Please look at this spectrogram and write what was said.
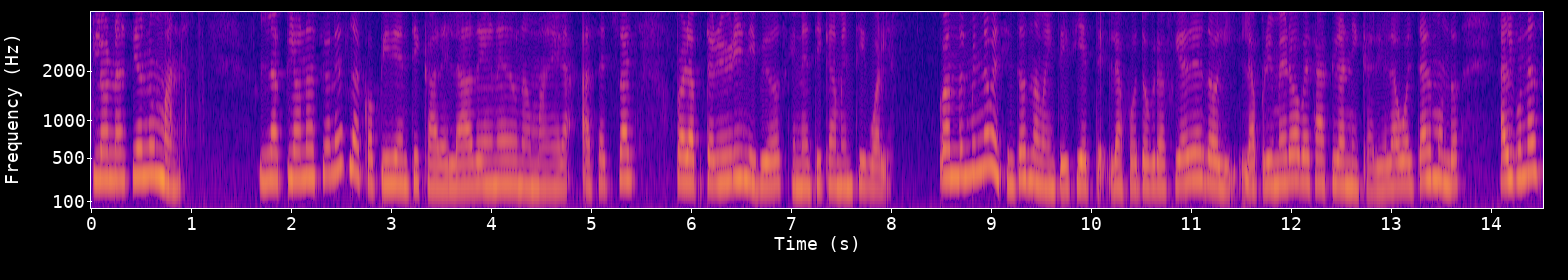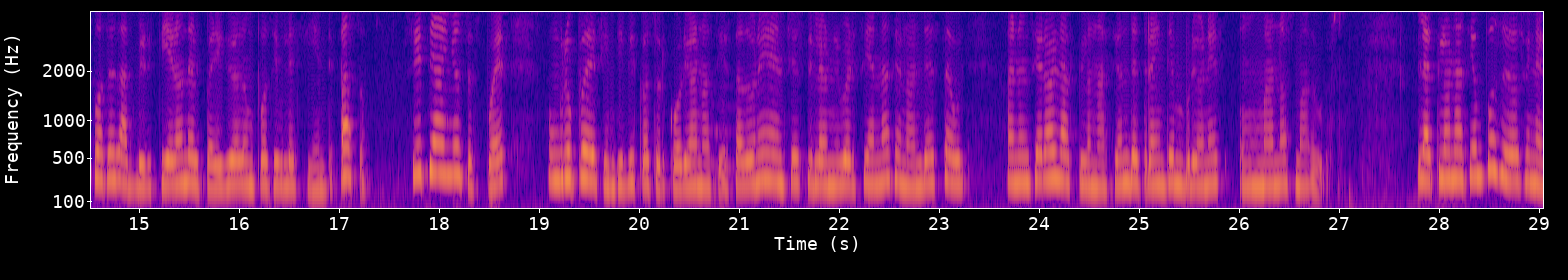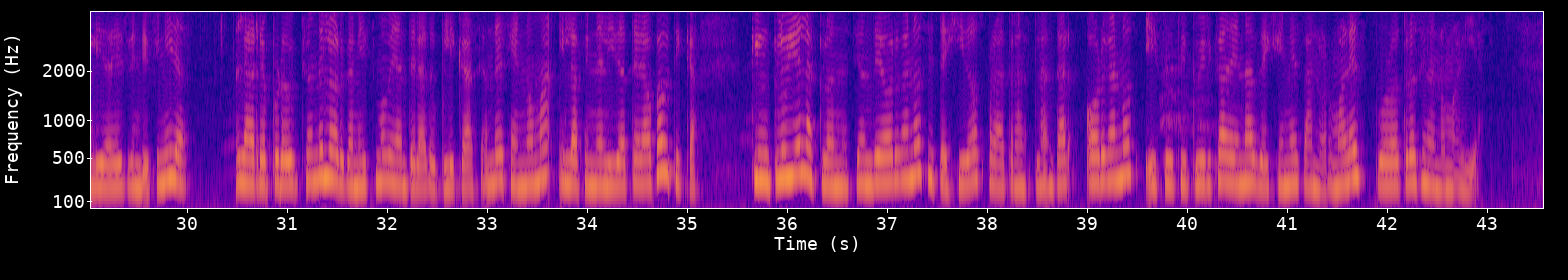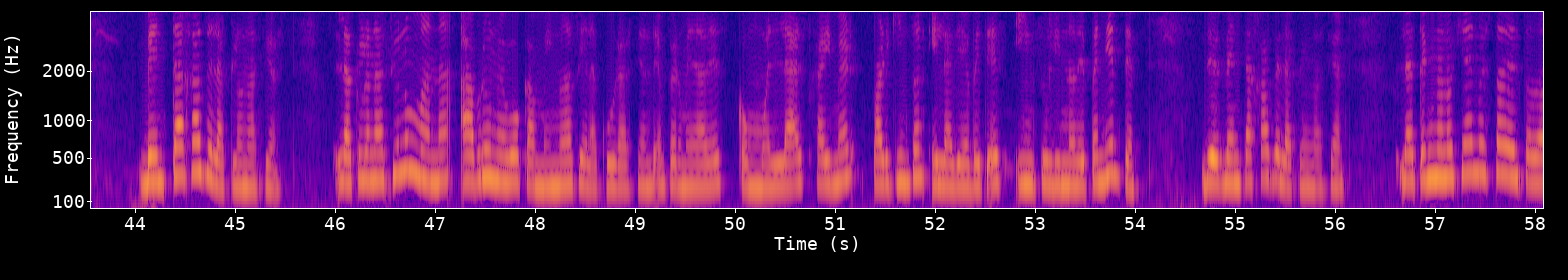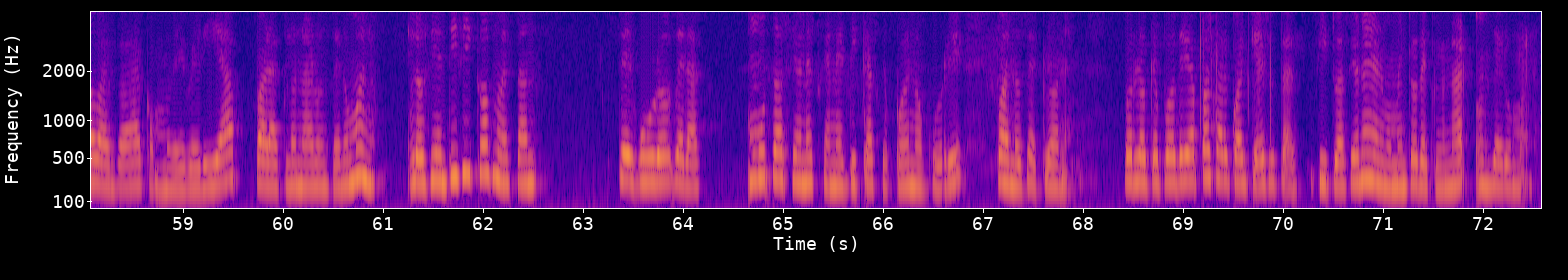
Clonación humana. La clonación es la copia idéntica del ADN de una manera asexual para obtener individuos genéticamente iguales. Cuando en 1997 la fotografía de Dolly, la primera oveja clónica, dio la vuelta al mundo, algunas voces advirtieron del peligro de un posible siguiente paso. Siete años después, un grupo de científicos surcoreanos y estadounidenses de la Universidad Nacional de Seúl anunciaron la clonación de 30 embriones humanos maduros. La clonación posee dos finalidades bien definidas la reproducción del organismo mediante la duplicación del genoma y la finalidad terapéutica, que incluye la clonación de órganos y tejidos para trasplantar órganos y sustituir cadenas de genes anormales por otros sin anomalías. Ventajas de la clonación. La clonación humana abre un nuevo camino hacia la curación de enfermedades como el Alzheimer, Parkinson y la diabetes insulinodependiente. Desventajas de la clonación. La tecnología no está del todo avanzada como debería para clonar un ser humano. Los científicos no están seguros de las mutaciones genéticas que pueden ocurrir cuando se clona, por lo que podría pasar cualquier situación en el momento de clonar un ser humano.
